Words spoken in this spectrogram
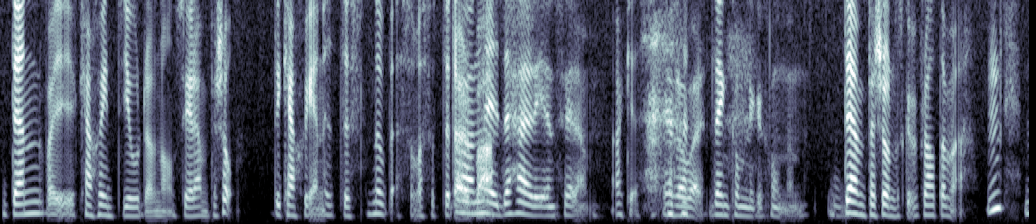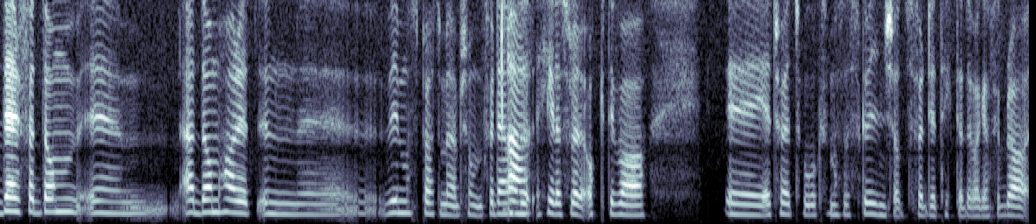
den var ju kanske inte gjord av någon CRM-person. Det kanske är en IT-snubbe som har suttit där Ja, och bara, nej, det här är en CRM. okej, Jag lovar. Den kommunikationen. den personen ska vi prata med. Mm, därför att de, ja, de har ett... En, eh, vi måste prata med den personen. För den Ja. hade hela flödet. Och det var... Eh, jag tror jag tog också massa screenshots för jag tyckte att det var ganska bra.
